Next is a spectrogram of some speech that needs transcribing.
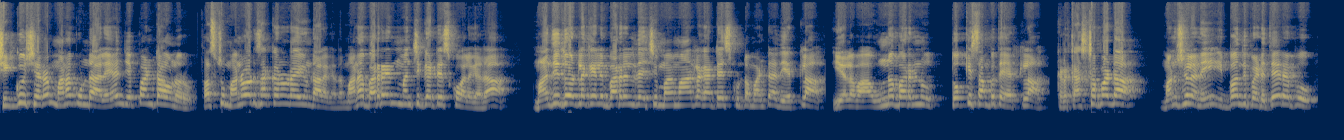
సిగ్గు శరం మనకు ఉండాలి అని చెప్పి అంటా ఉన్నారు. ఫస్ట్ మనోడు సక్కనోడు అయి ఉండాలి కదా. మన బర్రెని మంచి కట్టేసుకోవాలి కదా. మంది తోటలోకి వెళ్ళి బర్రెలు తెచ్చి మన మాటలు కట్టేసుకుంటామంటే అది ఎట్లా? ఇలా ఉన్న బర్రెను తొక్కి సంపితే ఎట్లా? ఇక్కడ కష్టపడ్డ మనుషులని ఇబ్బంది పెడితే రేపు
